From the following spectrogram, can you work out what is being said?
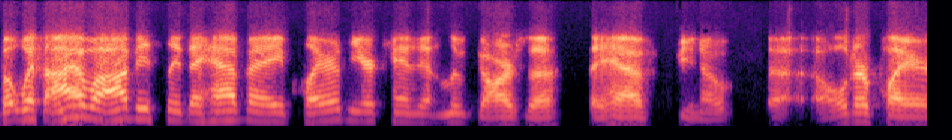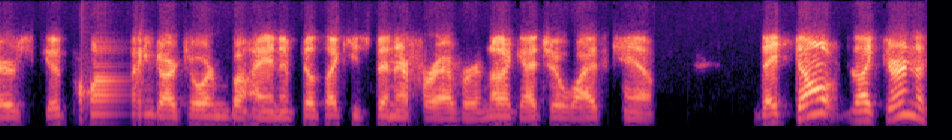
but with Iowa, obviously they have a Player of the Year candidate, Luka Garza. They have, you know, uh, older players, good point guard Jordan Bohannon feels like he's been there forever. Another guy, Joe Wieskamp. They don't like during the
